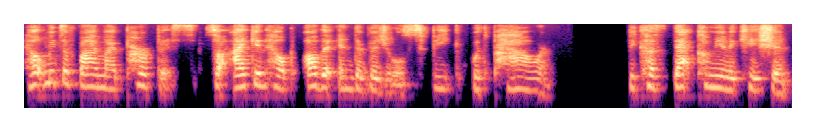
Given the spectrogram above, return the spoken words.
Help me to find my purpose so I can help other individuals speak with power. Because that communication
